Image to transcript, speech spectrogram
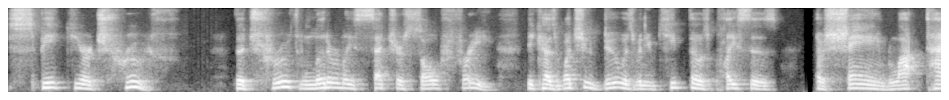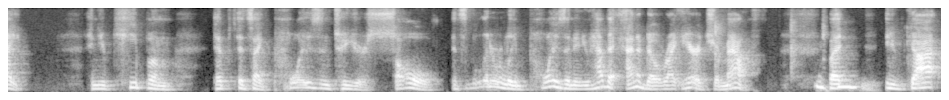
speak your truth. The truth literally sets your soul free because what you do is when you keep those places of shame locked tight and you keep them it's like poison to your soul it's literally poison and you have the antidote right here at your mouth but mm-hmm. you've got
